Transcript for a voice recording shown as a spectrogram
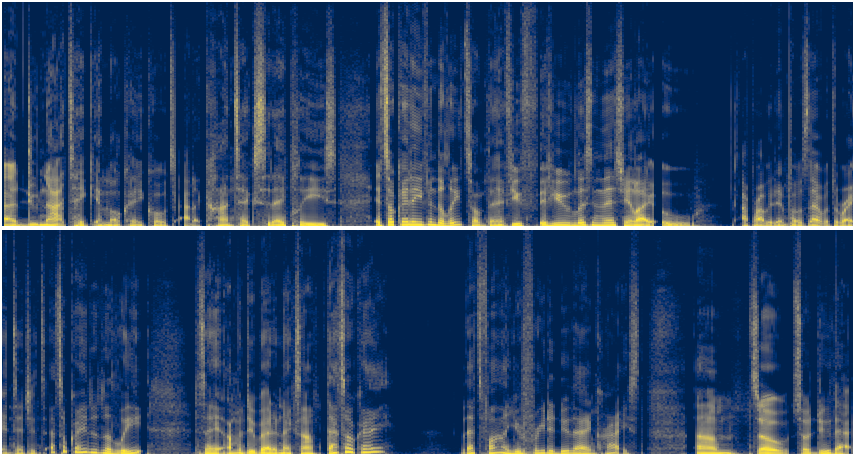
Uh, do not take MLK quotes out of context today, please. It's okay to even delete something. If you if you listen to this, you're like, ooh, I probably didn't post that with the right intentions. That's okay to delete. Say I'm gonna do better next time. That's okay. That's fine. You're free to do that in Christ. Um, so so do that.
